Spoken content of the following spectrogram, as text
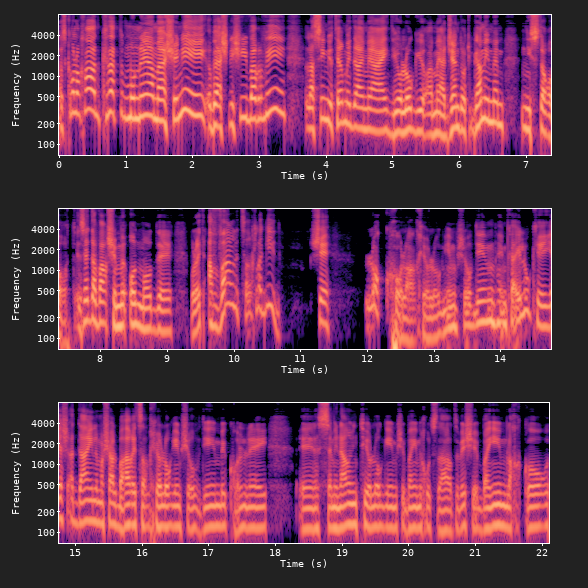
אז כל אחד קצת מונע מהשני והשלישי והרביעי לשים יותר מדי מהאידיאולוגיה, מהאג'נדות, גם אם הן נסתרות. זה דבר שמאוד מאוד אה, בולט, אבל צריך להגיד ש... לא כל הארכיאולוגים שעובדים הם כאלו, כי יש עדיין למשל בארץ ארכיאולוגים שעובדים בכל מיני אה, סמינרים תיאולוגיים שבאים מחוץ לארץ ושבאים לחקור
